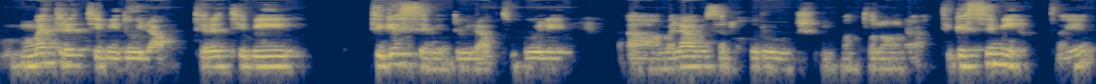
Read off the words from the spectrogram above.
ما ترتبي دولاب ترتبي تقسمي الدولاب تقولي ملابس الخروج البنطلونات تقسميها طيب؟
